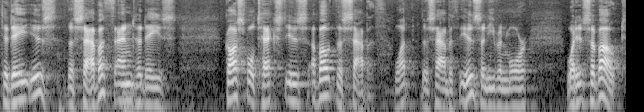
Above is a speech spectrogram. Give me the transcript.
Today is the Sabbath, and today's gospel text is about the Sabbath, what the Sabbath is, and even more what it's about.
